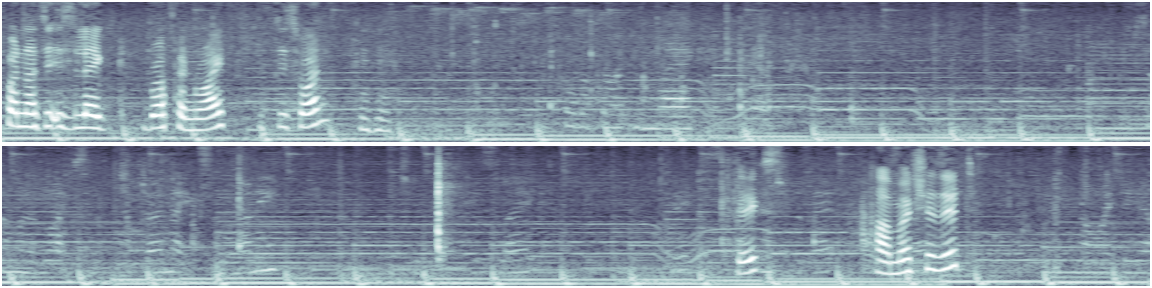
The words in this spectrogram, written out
this one is like broken, right? This one? Mm How much is it? No idea.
